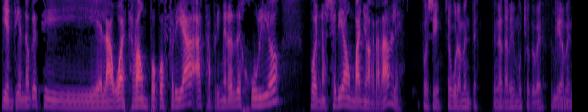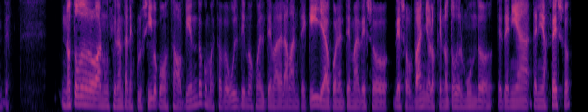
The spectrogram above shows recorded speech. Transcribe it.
Y entiendo que si el agua estaba un poco fría, hasta primeros de julio, pues no sería un baño agradable. Pues sí, seguramente. Tenga también mucho que ver, efectivamente. Mm. No todos lo anuncian tan exclusivo como estamos viendo, como estos dos últimos con el tema de la mantequilla o con el tema de esos, de esos baños, los que no todo el mundo eh, tenía, tenía acceso.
